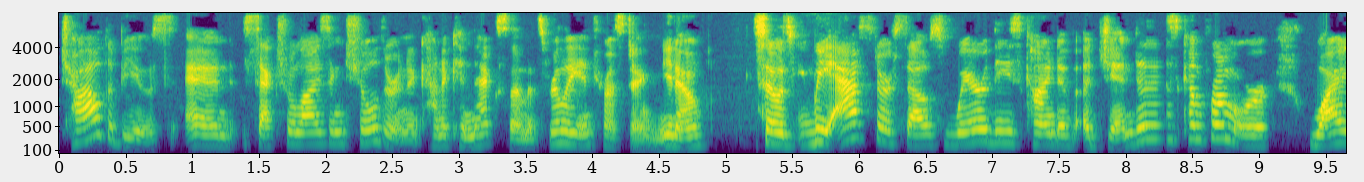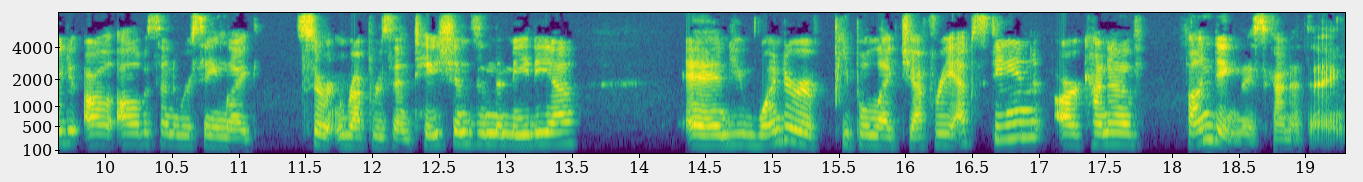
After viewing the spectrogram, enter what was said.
child abuse and sexualizing children it kind of connects them. It's really interesting you know? So we asked ourselves where these kind of agendas come from or why do all, all of a sudden we're seeing like certain representations in the media? And you wonder if people like jeffrey epstein are kind of funding this kind of thing.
